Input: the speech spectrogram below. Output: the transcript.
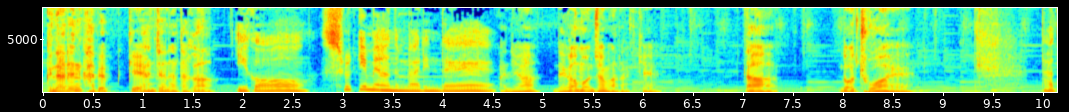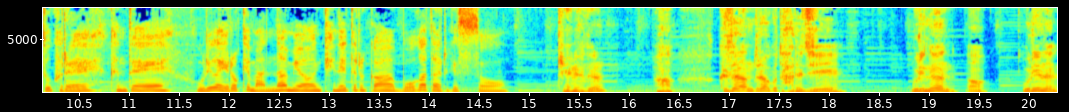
그날은 가볍게 한잔하다가 이거 술김에 하는 말인데 아니야, 내가 먼저 말할게. 나 너 좋아해. 나도 그래. 근데 우리가 이렇게 만나면 걔네들과 뭐가 다르겠어. 걔네들? 아, 그 사람들하고 다르지. 우리는 어, 우리는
